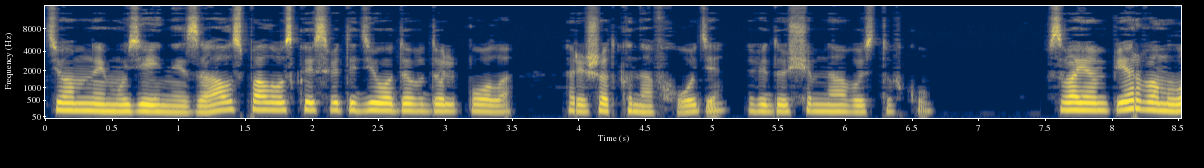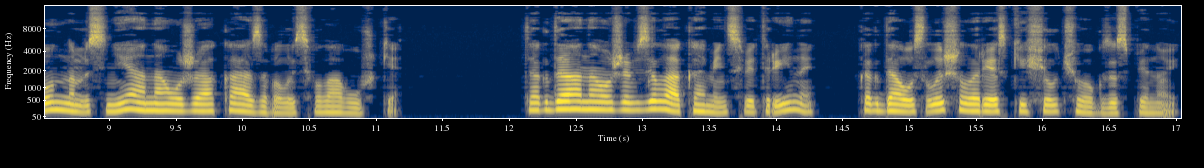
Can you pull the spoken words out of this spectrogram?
Темный музейный зал с полоской светодиода вдоль пола, решетка на входе, ведущем на выставку. В своем первом лунном сне она уже оказывалась в ловушке. Тогда она уже взяла камень с витрины, когда услышала резкий щелчок за спиной.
